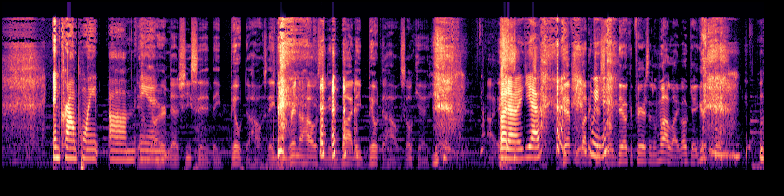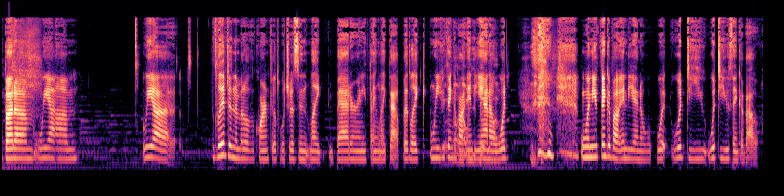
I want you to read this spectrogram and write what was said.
in Crown Point. Um, Damn, y'all heard that? She said they built the house. They didn't rent the house. They didn't buy. They built the house. Okay. But uh, yeah. definitely about to we- a damn comparison of my life. Okay, good. but um we um we uh lived in the middle of the cornfield which wasn't like bad or anything like that but like when you Yo, think no, about not when you built the indiana what when you think about indiana what what do you what do you think about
